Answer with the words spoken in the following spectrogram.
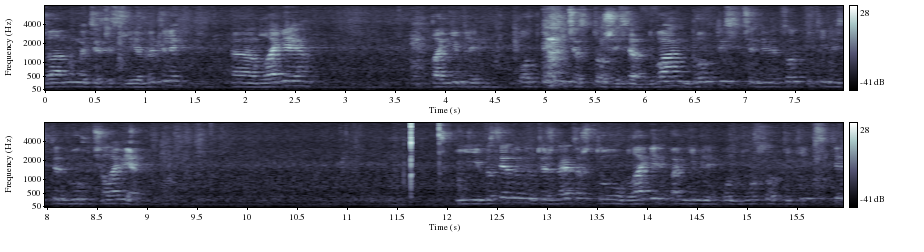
данным этих исследователей, а, в лагере погибли от 1162 до 1952 человек. И в исследовании утверждается, что в лагере погибли от 250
